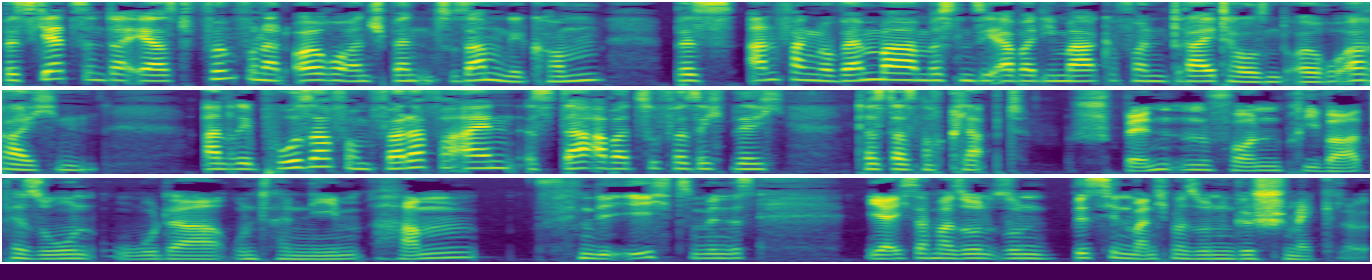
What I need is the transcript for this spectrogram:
Bis jetzt sind da erst 500 Euro an Spenden zusammengekommen. Bis Anfang November müssen sie aber die Marke von 3000 Euro erreichen. André Poser vom Förderverein ist da aber zuversichtlich, dass das noch klappt. Spenden von Privatpersonen oder Unternehmen haben, finde ich zumindest, ja, ich sag mal so, so ein bisschen manchmal so ein Geschmäckle.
